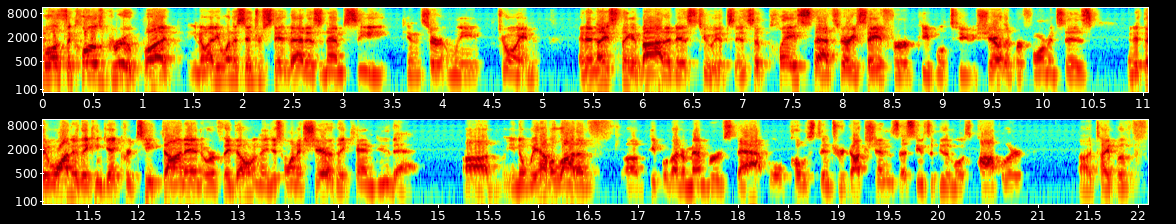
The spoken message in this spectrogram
Well, it's a closed group, but you know, anyone that's interested that is an MC can certainly join. And the nice thing about it is too, it's it's a place that's very safe for people to share their performances. And if they want to, they can get critiqued on it, or if they don't, and they just want to share, they can do that. Uh, you know, we have a lot of uh, people that are members that will post introductions. That seems to be the most popular uh, type of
